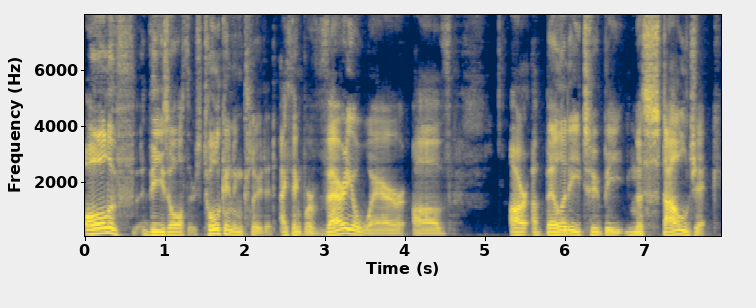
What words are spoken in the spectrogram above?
all of these authors, Tolkien included, I think were very aware of our ability to be nostalgic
